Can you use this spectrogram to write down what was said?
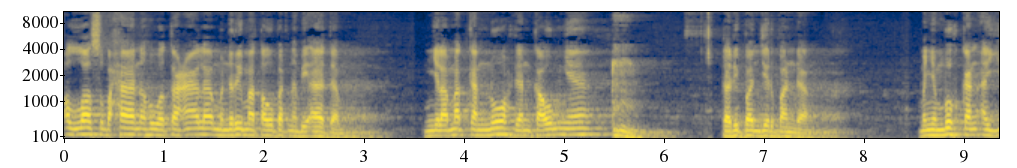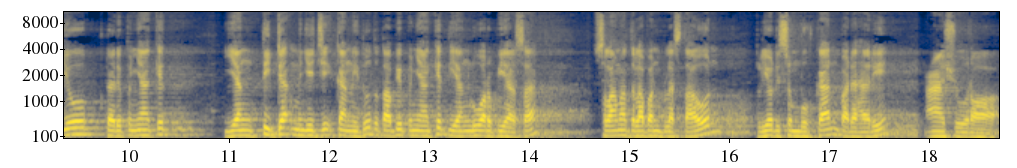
Allah Subhanahu wa taala menerima taubat Nabi Adam, menyelamatkan Nuh dan kaumnya dari banjir bandang, menyembuhkan Ayub dari penyakit yang tidak menjijikkan itu tetapi penyakit yang luar biasa. Selama 18 tahun beliau disembuhkan pada hari Ashura.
